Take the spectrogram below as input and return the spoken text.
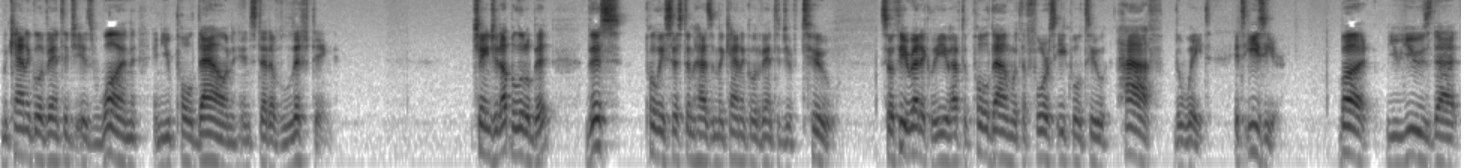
Mechanical advantage is one, and you pull down instead of lifting. Change it up a little bit. This pulley system has a mechanical advantage of two. So theoretically, you have to pull down with a force equal to half the weight. It's easier. But you use that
